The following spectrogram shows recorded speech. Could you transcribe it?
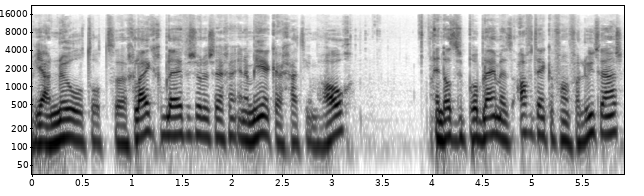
ja, nul tot gelijk gebleven, zullen we zeggen. In Amerika gaat die omhoog. En dat is het probleem met het afdekken van valuta's.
